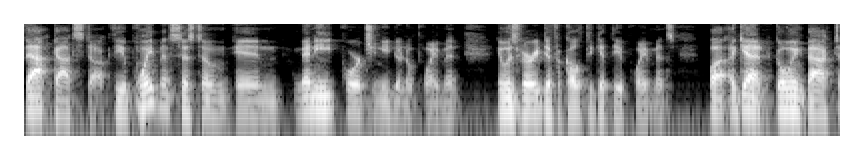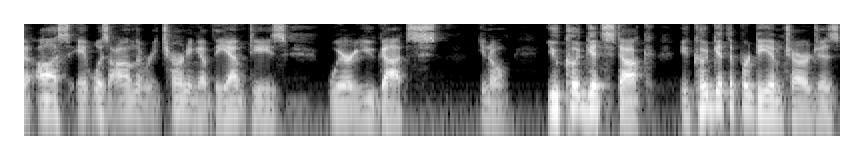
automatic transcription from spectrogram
that got stuck. The appointment system in many ports, you need an appointment. It was very difficult to get the appointments. But again, going back to us, it was on the returning of the empties where you got, you know, you could get stuck, you could get the per diem charges,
